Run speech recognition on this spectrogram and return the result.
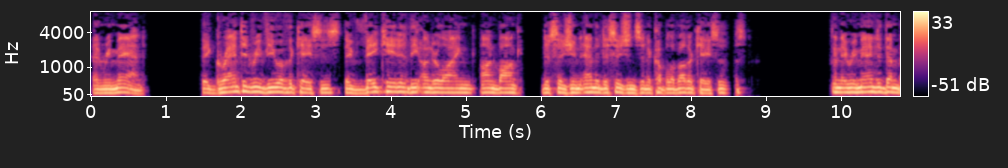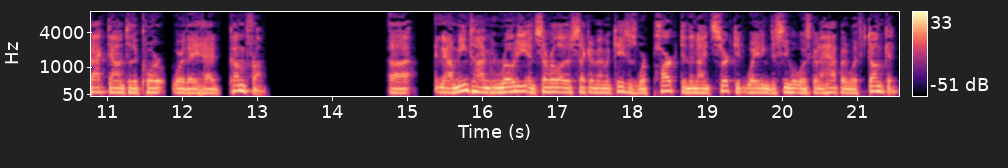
and remand. They granted review of the cases. They vacated the underlying en banc decision and the decisions in a couple of other cases. And they remanded them back down to the court where they had come from. Uh, now, meantime, Rhode and several other Second Amendment cases were parked in the Ninth Circuit waiting to see what was going to happen with Duncan.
